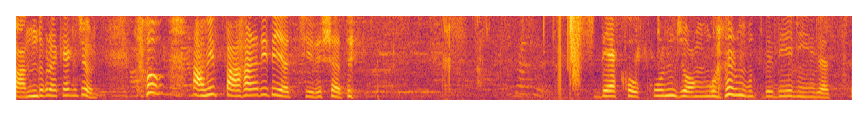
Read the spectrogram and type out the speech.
বান্দর এক একজন। তো আমি পাহারা দিতে যাচ্ছি এদের সাথে। দেখো কোন জঙ্গলের মধ্যে দিয়ে নিয়ে যাচ্ছে।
